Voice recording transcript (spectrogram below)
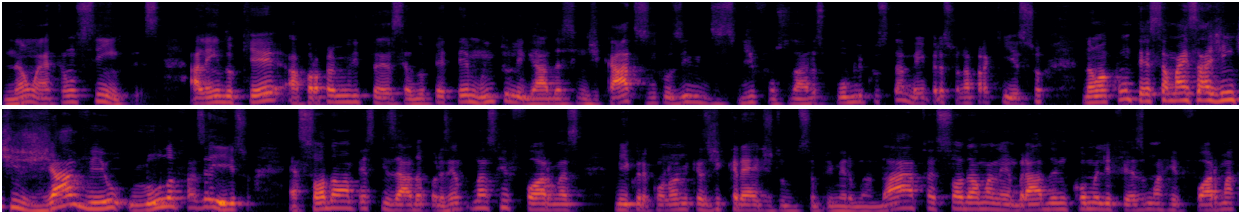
não é tão simples. Além do que, a própria militância do PT, muito ligada a sindicatos, inclusive de funcionários públicos, também pressiona para que isso não aconteça. Mas a gente já viu Lula fazer isso. É só dar uma pesquisada, por exemplo, nas reformas microeconômicas de crédito do seu primeiro mandato, é só dar uma lembrada em como ele fez uma reforma reforma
